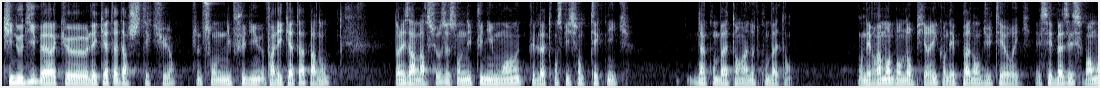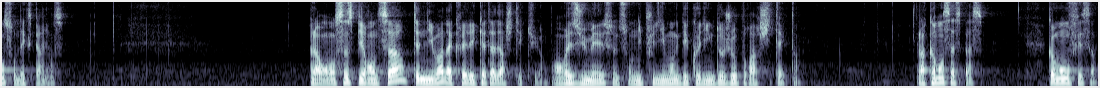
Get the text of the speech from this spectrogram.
qui nous dit bah, que les katas d'architecture, ce ne sont ni plus ni... Enfin, les katas, pardon, dans les arts martiaux, ce sont ni plus ni moins que de la transmission technique d'un combattant à un autre combattant. On est vraiment dans l'empirique, on n'est pas dans du théorique. Et c'est basé vraiment sur de l'expérience. Alors, en s'inspirant de ça, Ten Ward a créé les katas d'architecture. En résumé, ce ne sont ni plus ni moins que des coding dojo pour architectes. Alors, comment ça se passe? Comment on fait ça?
